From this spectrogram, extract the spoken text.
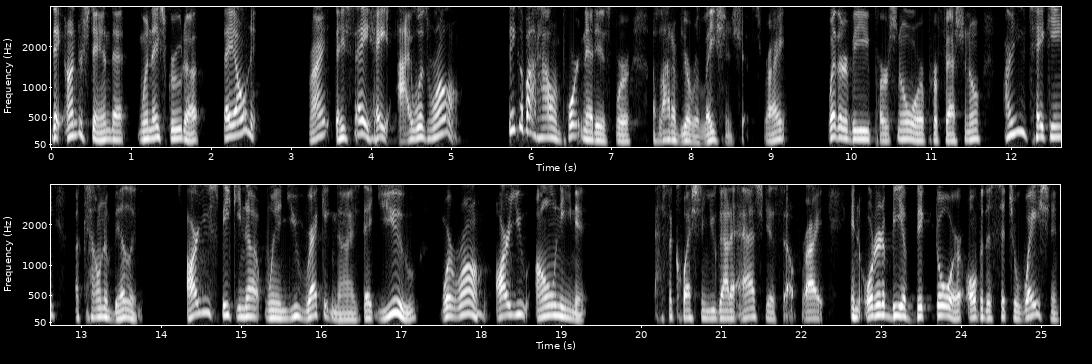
they understand that when they screwed up, they own it. Right? They say, "Hey, I was wrong." Think about how important that is for a lot of your relationships, right? Whether it be personal or professional, are you taking accountability? Are you speaking up when you recognize that you were wrong? Are you owning it? That's a question you got to ask yourself, right? In order to be a victor over the situation,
